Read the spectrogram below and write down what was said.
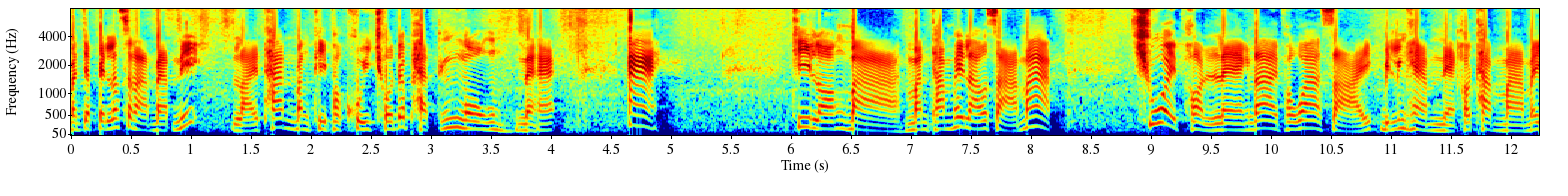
มันจะเป็นลักษณะแบบนี้หลายท่านบางทีพอคุย shoulder pad ก็งงนะฮะอะที่รองบ่ามันทำให้เราสามารถ ช่วยผ่อนแรงได้ เพราะว่าสายบิลลิงแฮมเนี่ยเขาทำมาไม่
